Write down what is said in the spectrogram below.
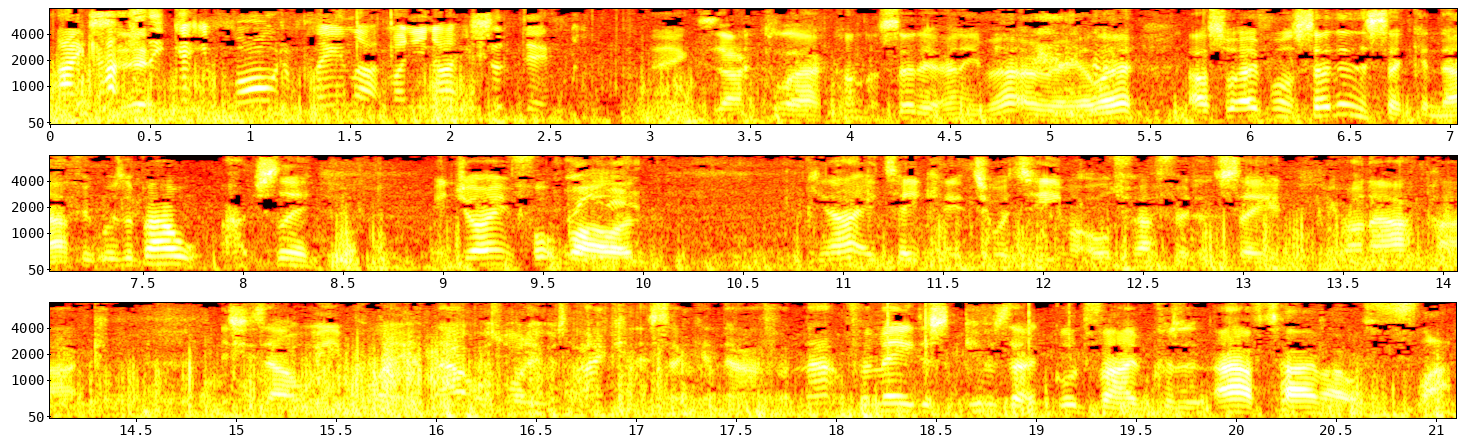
like That's actually it. getting forward and playing like Man United should do. Exactly, I couldn't have said it any better really. That's what everyone said in the second half. It was about actually enjoying football and United taking it to a team at Old Trafford and saying, You're on our park, this is how we play. And that was what it was like in the second half. And that for me just gives that good vibe because at half time I was flat.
